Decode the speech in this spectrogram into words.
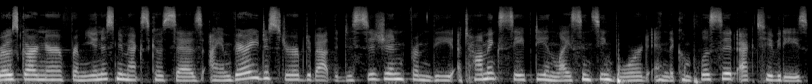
Rose Gardner from Eunice, New Mexico says, I am very disturbed about the decision from the Atomic Safety and Licensing Board and the complicit activities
